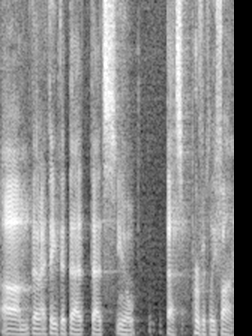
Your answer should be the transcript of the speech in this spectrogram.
um, then i think that, that that's you know that's perfectly fine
